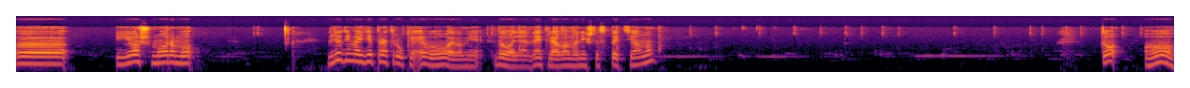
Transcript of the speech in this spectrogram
E, još moramo... Ljudi imaju gdje prat ruke. Evo ovaj vam je dovoljan. Ne treba vama ništa specijalno. To... O,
